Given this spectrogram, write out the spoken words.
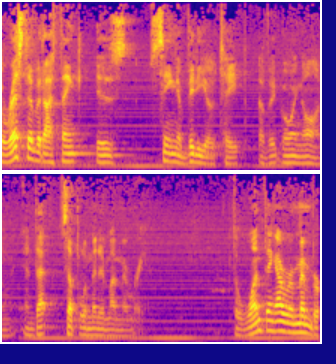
The rest of it, I think, is seeing a videotape of it going on, and that supplemented my memory. The one thing I remember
